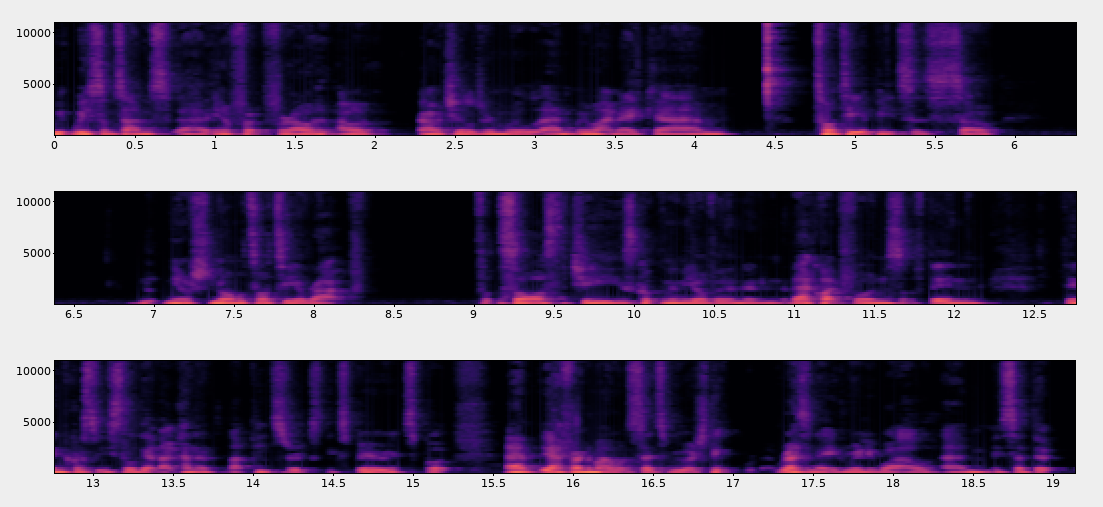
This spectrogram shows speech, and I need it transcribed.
we, we sometimes uh, you know for, for our our our children will um, we might make um, tortilla pizzas so you know normal tortilla wrap put the sauce, the cheese, cook them in the oven, and they're quite fun, sort of thin, thin crust. You still get that kind of that pizza experience. But um, yeah, a friend of mine once said to me, which I think resonated really well. Um, he said that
